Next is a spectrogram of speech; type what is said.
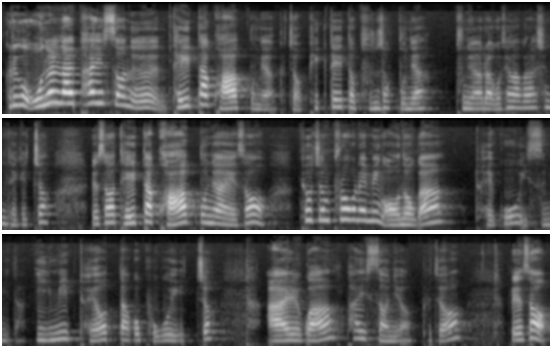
그리고 오늘날 파이썬은 데이터 과학 분야, 그죠? 빅데이터 분석 분야, 분야라고 생각을 하시면 되겠죠? 그래서 데이터 과학 분야에서 표준 프로그래밍 언어가 되고 있습니다. 이미 되었다고 보고 있죠? R과 파이썬이요. 그죠? 그래서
